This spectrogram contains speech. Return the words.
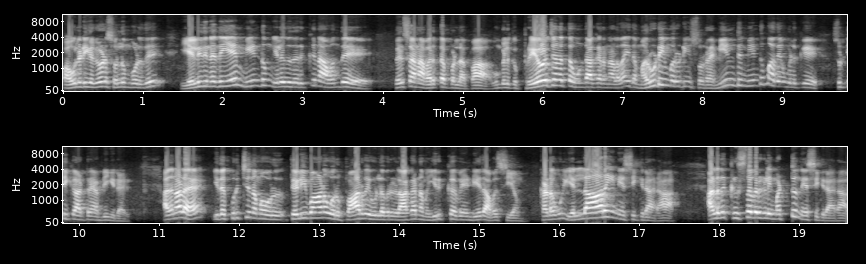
பவுலடிகளோடு சொல்லும் பொழுது எழுதினதையே மீண்டும் எழுதுவதற்கு நான் வந்து பெருசாக நான் வருத்தப்படலப்பா. உங்களுக்கு பிரயோஜனத்தை உண்டாக்குறதுனால தான் இதை மறுபடியும் மறுபடியும் சொல்கிறேன் மீண்டும் மீண்டும் அதை உங்களுக்கு சுட்டி காட்டுறேன் அப்படிங்கிறாரு. அதனால இதை குறித்து நம்ம ஒரு தெளிவான ஒரு பார்வை உள்ளவர்களாக நம்ம இருக்க வேண்டியது அவசியம். கடவுள் எல்லாரையும் நேசிக்கிறாரா? அல்லது கிறிஸ்தவர்களை மட்டும் நேசிக்கிறாரா?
